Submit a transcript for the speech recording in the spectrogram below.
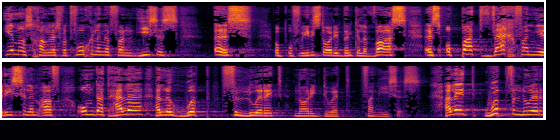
Emmausgangers wat volgelinge van Jesus is, op of hierdie stadium dink hulle was is op pad weg van Jerusalem af omdat hulle hulle hoop verloor het na die dood van Jesus. Hulle het hoop verloor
